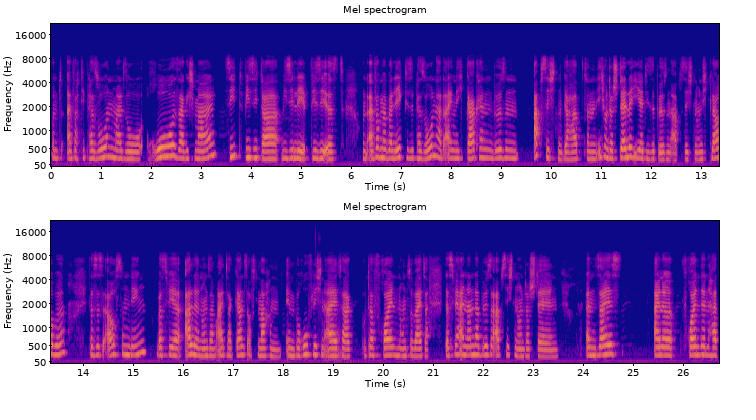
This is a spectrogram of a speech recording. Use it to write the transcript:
und einfach die Person mal so roh, sage ich mal, sieht, wie sie da, wie sie lebt, wie sie ist und einfach mal überlegt, diese Person hat eigentlich gar keinen bösen Absichten gehabt, sondern ich unterstelle ihr diese bösen Absichten und ich glaube, das ist auch so ein Ding, was wir alle in unserem Alltag ganz oft machen, im beruflichen Alltag, unter Freunden und so weiter, dass wir einander böse Absichten unterstellen. Ähm, sei es eine Freundin hat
